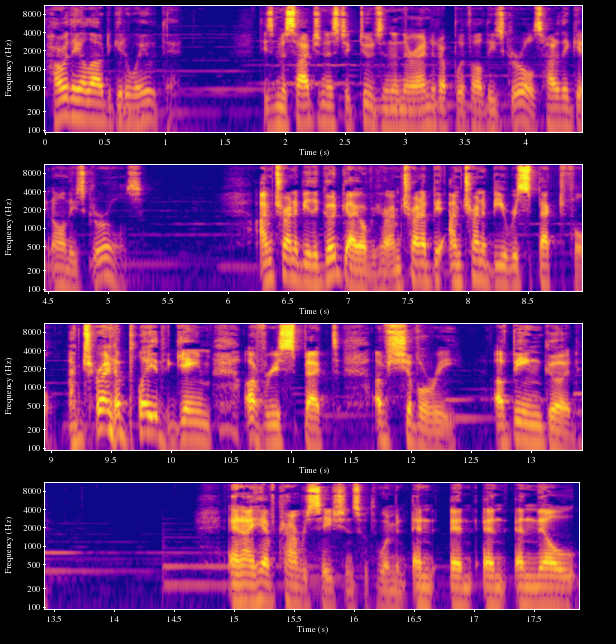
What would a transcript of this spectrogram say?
How are they allowed to get away with that?" these misogynistic dudes, and then they're ended up with all these girls. How are they getting all these girls? I'm trying to be the good guy over here. I'm trying to be I'm trying to be respectful. I'm trying to play the game of respect, of chivalry, of being good. And I have conversations with women and and and and they'll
